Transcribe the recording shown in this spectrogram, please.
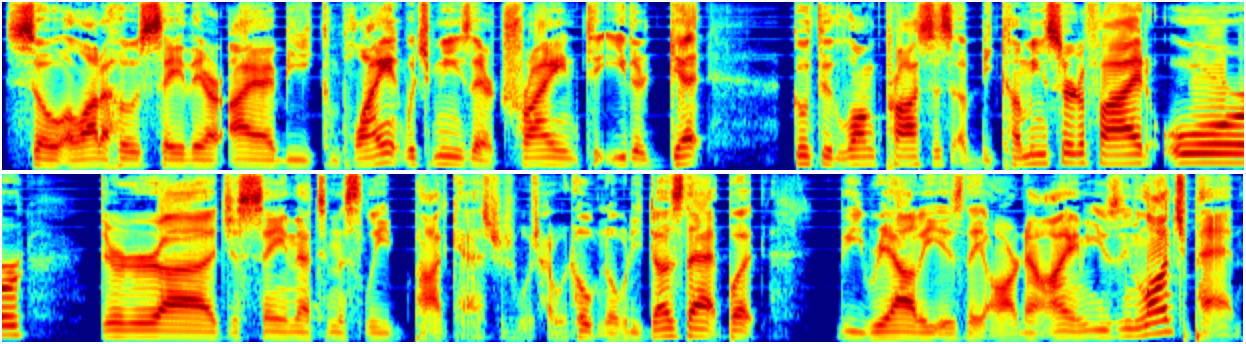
So a lot of hosts say they are IAB compliant, which means they're trying to either get go through the long process of becoming certified or they're uh, just saying that to mislead podcasters, which I would hope nobody does that. But the reality is they are. Now I am using Launchpad,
